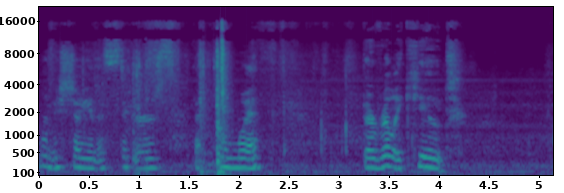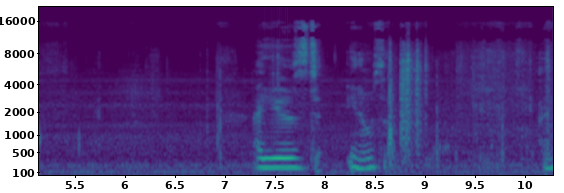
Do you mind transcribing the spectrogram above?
Let me show you the stickers that came with. They're really cute. I used, you know, so I,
